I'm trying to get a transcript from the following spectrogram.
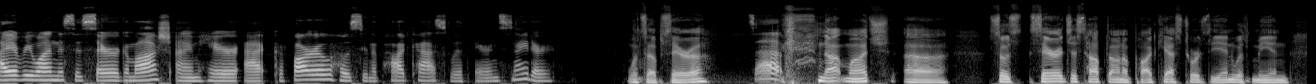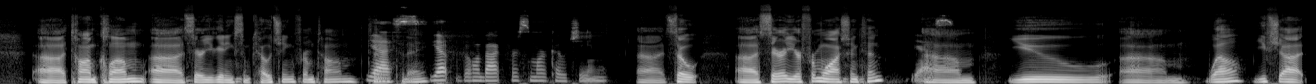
Hi, everyone. This is Sarah Gamache. I'm here at Kifaru hosting the podcast with Aaron Snyder. What's up, Sarah? What's up? Not much. Uh, so Sarah just hopped on a podcast towards the end with me and uh, Tom Clum. Uh, Sarah, you're getting some coaching from Tom t- yes. today. Yep. Going back for some more coaching. Uh, so, uh, Sarah, you're from Washington. Yes. Um, you, um, well, you shot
